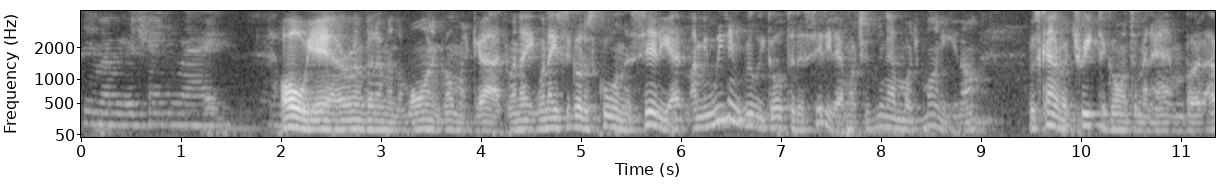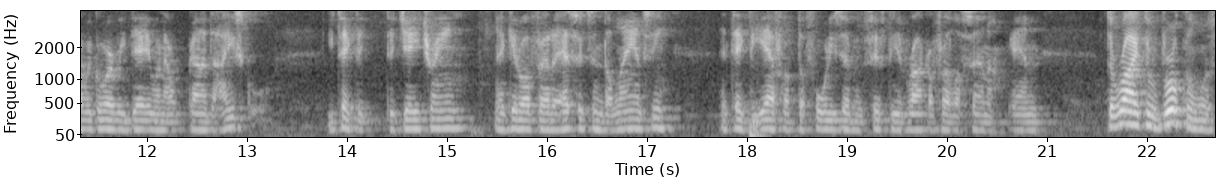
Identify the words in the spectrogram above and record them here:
Do you remember your training rides? Oh yeah, I remember them in the morning. Oh my God, when I when I used to go to school in the city, I, I mean, we didn't really go to the city that much because we didn't have much money, you know. It was kind of a treat to go into Manhattan, but I would go every day when I got into high school. You take the, the J train, and get off out of Essex and Delancey, and take the F up to 4750 at Rockefeller Center. And the ride through Brooklyn was,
